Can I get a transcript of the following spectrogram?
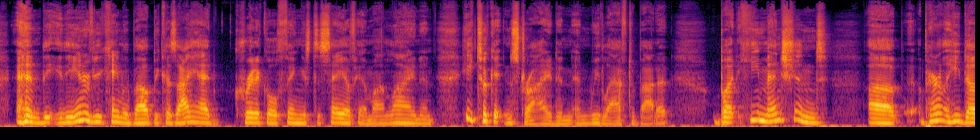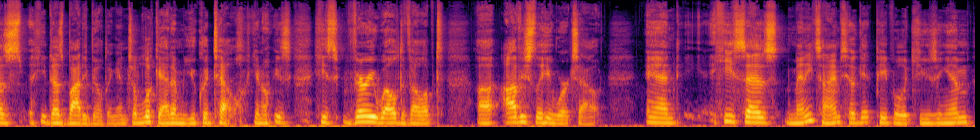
and the the interview came about because I had critical things to say of him online, and he took it in stride, and, and we laughed about it. But he mentioned. Uh, apparently he does he does bodybuilding, and to look at him, you could tell. You know, he's he's very well developed. Uh, obviously, he works out, and he says many times he'll get people accusing him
